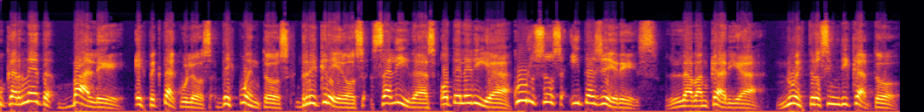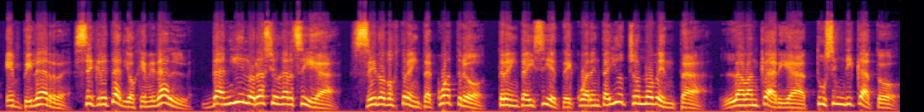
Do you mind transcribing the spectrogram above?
tu carnet vale. Espectáculos, descuentos, recreos, salidas, hotelería, cursos y talleres. La bancaria, nuestro sindicato. En Pilar, secretario general, Daniel Horacio García. 0234 37 48 90. La bancaria, tu sindicato.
